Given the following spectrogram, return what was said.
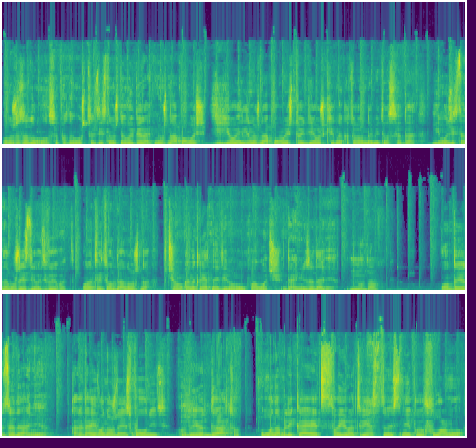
Он уже задумался, потому что здесь нужно выбирать, нужна помощь ее или нужна помощь той девушки, на которую он наметился, да? Ему здесь надо уже сделать вывод. Он ответил, да, нужна. В чем конкретно я тебе могу помочь? Дай мне задание. Ну да. Он дает задание. Когда его нужно исполнить? Он дает дату. Он облекает свою ответственность некую форму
